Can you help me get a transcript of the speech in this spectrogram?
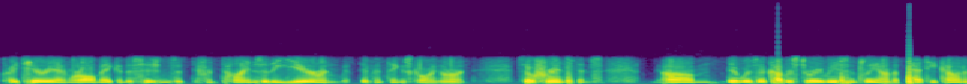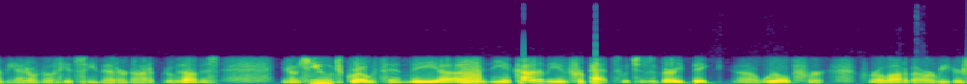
criteria, and we're all making decisions at different times of the year and with different things going on. So, for instance, um, there was a cover story recently on the pet economy. I don't know if you'd seen that or not, but it was on this, you know, huge growth in the uh, in the economy for pets, which is a very big uh, world for for a lot of our readers.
